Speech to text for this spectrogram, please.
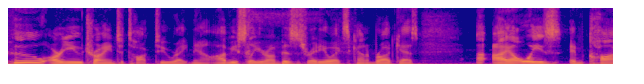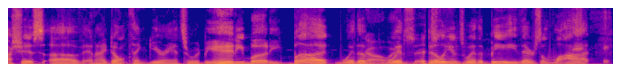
who are you trying to talk to right now? Obviously, you're on Business Radio X kind of broadcast. I, I always am cautious of, and I don't think your answer would be anybody, but with a No, with it's- it's- billions with a B, there's a lot. But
